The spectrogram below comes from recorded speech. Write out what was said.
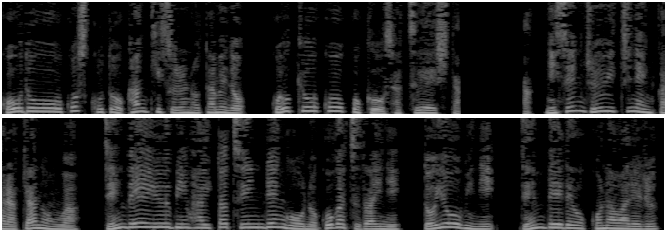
行動を起こすことを喚起するのための公共広告を撮影した。2011年からキャノンは全米郵便配達員連合の5月第2土曜日に全米で行われる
